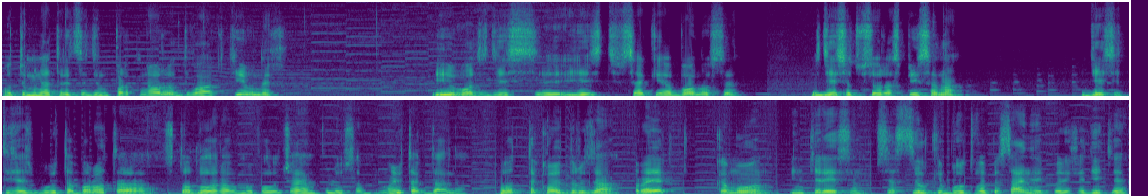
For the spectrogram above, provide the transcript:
Вот у меня 31 партнер, 2 активных. И вот здесь э, есть всякие бонусы. Здесь вот все расписано. 10 тысяч будет оборота, 100 долларов мы получаем плюсом. Ну и так далее. Вот такой, друзья, проект. Кому он интересен, все ссылки будут в описании. Переходите,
